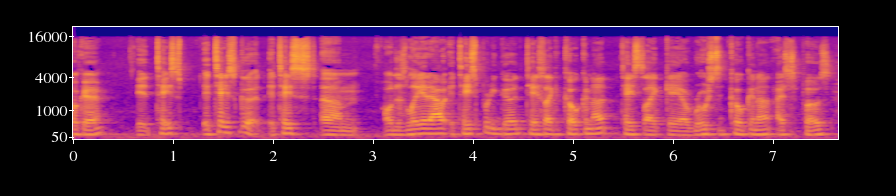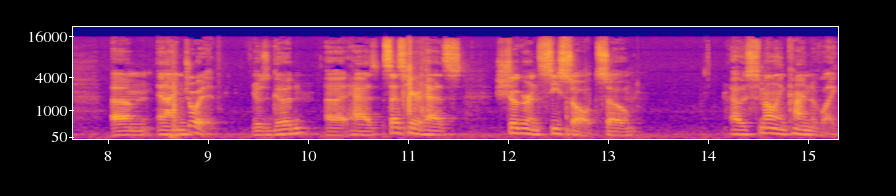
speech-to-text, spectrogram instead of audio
Okay, it tastes it tastes good. It tastes um, I'll just lay it out. It tastes pretty good. Tastes like a coconut. Tastes like a, a roasted coconut, I suppose. Um, and I enjoyed it. It was good. Uh, it has it says here it has sugar and sea salt, so I was smelling kind of like,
